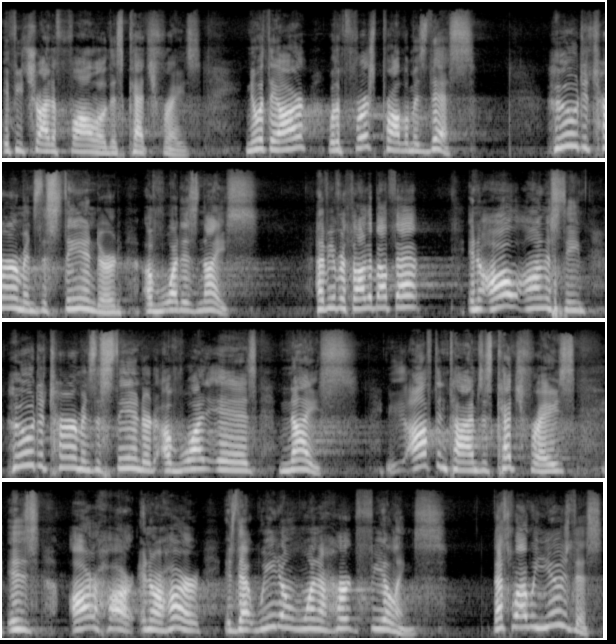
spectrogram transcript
if you try to follow this catchphrase. You know what they are? Well, the first problem is this who determines the standard of what is nice? Have you ever thought about that? In all honesty, who determines the standard of what is nice? Oftentimes, this catchphrase is our heart, in our heart, is that we don't want to hurt feelings. That's why we use this.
